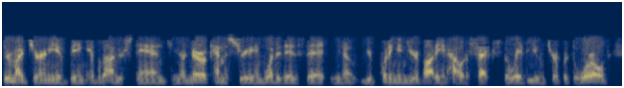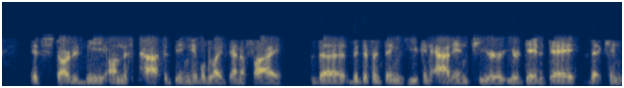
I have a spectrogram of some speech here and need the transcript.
through my journey of being able to understand, you know, neurochemistry and what it is that, you know, you're putting into your body and how it affects the way that you interpret the world, it started me on this path of being able to identify the the different things you can add into your your day to day that can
